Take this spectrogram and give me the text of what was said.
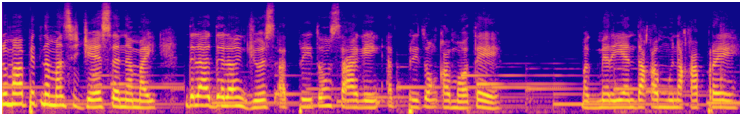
Lumapit naman si Jessa na may daladalang juice at pritong saging at pritong kamote. Magmerienda ka muna kapre.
